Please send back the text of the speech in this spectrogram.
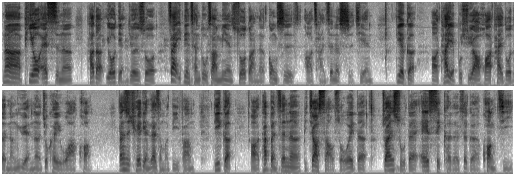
那 POS 呢，它的优点就是说，在一定程度上面缩短了共识啊产生的时间。第二个哦，它也不需要花太多的能源呢就可以挖矿，但是缺点在什么地方？第一个。哦，它本身呢比较少所谓的专属的 ASIC 的这个矿机，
